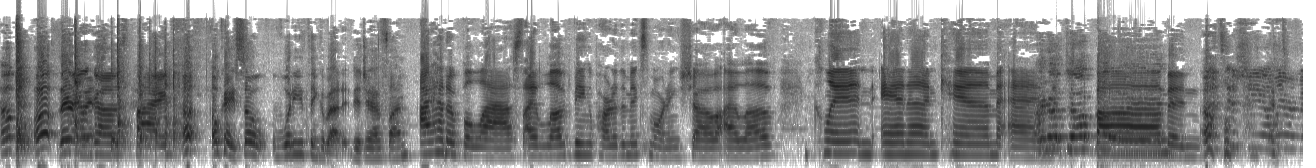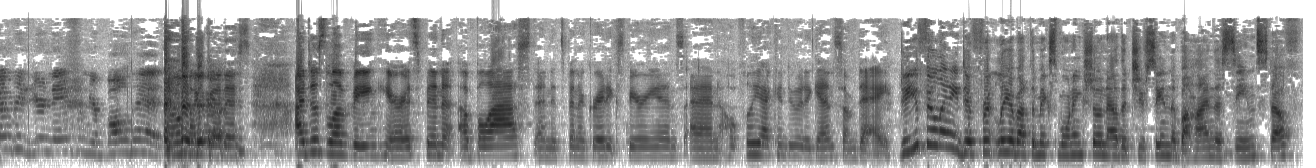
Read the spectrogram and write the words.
oh, Oh, there, there it it went. goes. Bye. Uh, okay, so what do you think about it? Did you have fun? I had a blast. I loved being a part of the Mix Morning Show. I love Clint and Anna and Kim and got Bob and That's if she only remembered from your bald head. oh my goodness. I just love being here. It's been a blast and it's been a great experience and hopefully I can do it again someday. Do you feel any differently about the Mix Morning Show now that you've seen the behind the scenes stuff?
